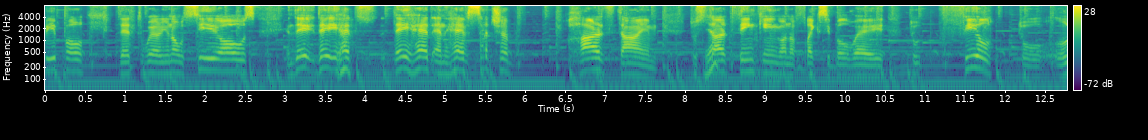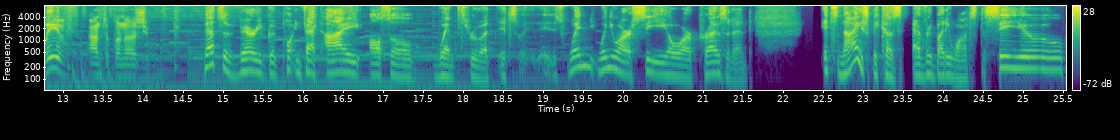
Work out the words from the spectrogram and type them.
people that were you know ceos and they they yeah. had they had and have such a hard time to start yeah. thinking on a flexible way to feel to live entrepreneurship that's a very good point in fact i also went through it. It's it's when when you are a CEO or president, it's nice because everybody wants to see you.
